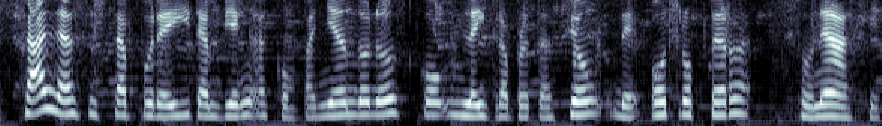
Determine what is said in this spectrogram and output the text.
Salas está por ahí también acompañándonos con la interpretación de otro personaje.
